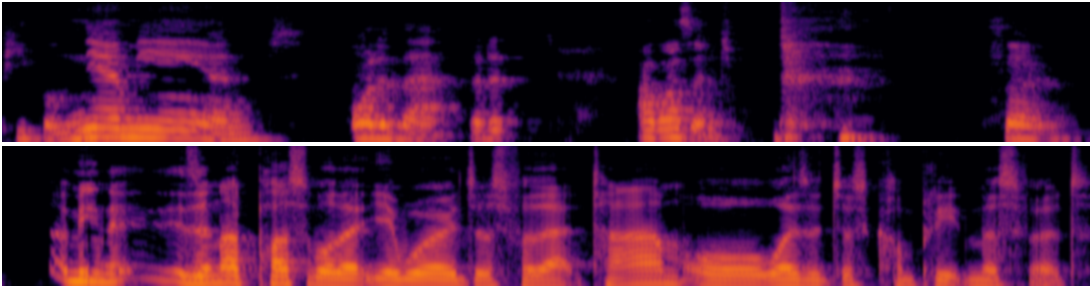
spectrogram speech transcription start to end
people near me and all of that. But it, I wasn't. so I mean, is it not possible that you were just for that time, or was it just complete misfit?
